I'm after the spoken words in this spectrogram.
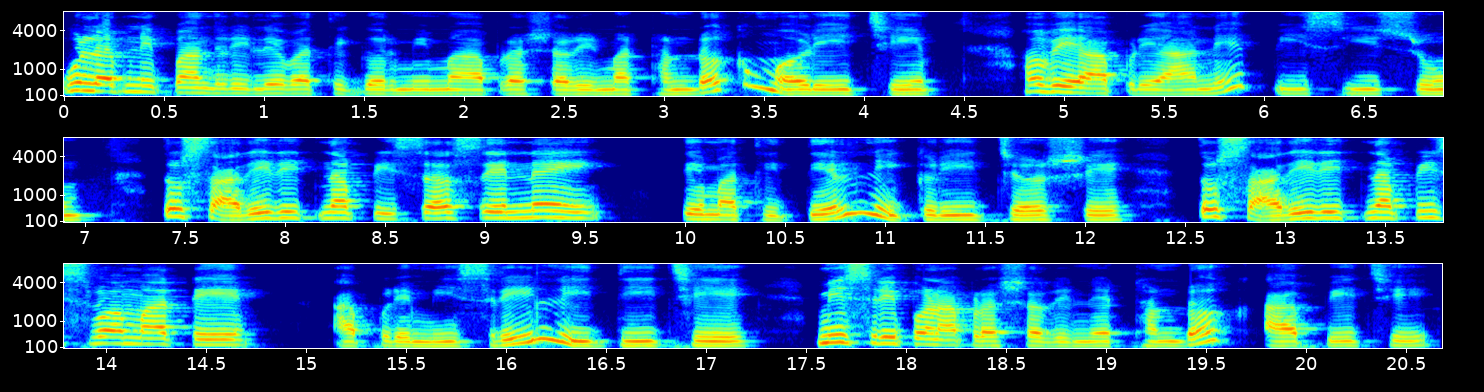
ગુલાબની પાંદડી લેવાથી ગરમીમાં આપણા શરીરમાં ઠંડક મળે છે. હવે આપણે આને પીસીશું. તો સારી રીતના પીસાશે નહીં, તેમાંથી તેલ નીકળી જશે. તો સારી રીતના પીસવા માટે આપણે મિશ્રી લીધી છે. મિશ્રી પણ આપણા શરીરને ઠંડક આપે છે.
